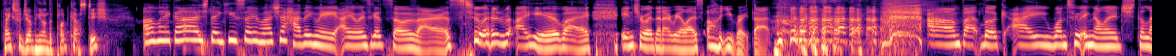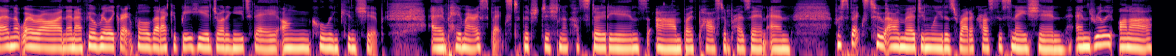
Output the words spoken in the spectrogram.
Thanks for jumping on the podcast, Tish. Oh my gosh, thank you so much for having me. I always get so embarrassed when I hear my intro and then I realize, oh, you wrote that. um, but look, I want to acknowledge the land that we're on, and I feel really grateful that I could be here joining you today on Kulin Kinship and pay my respects to the traditional custodians, um, both past and present, and respects to our emerging leaders right across this nation, and really honor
